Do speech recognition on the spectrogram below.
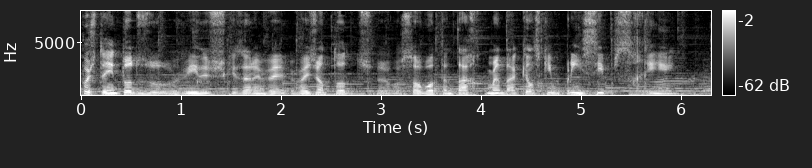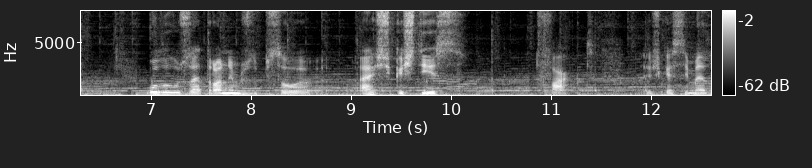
Depois tem todos os vídeos, se quiserem ver, vejam todos. Eu só vou tentar recomendar aqueles que em princípio se riem. O dos heterónimos de pessoa, acho castiço, de facto. Eu esqueci-me de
